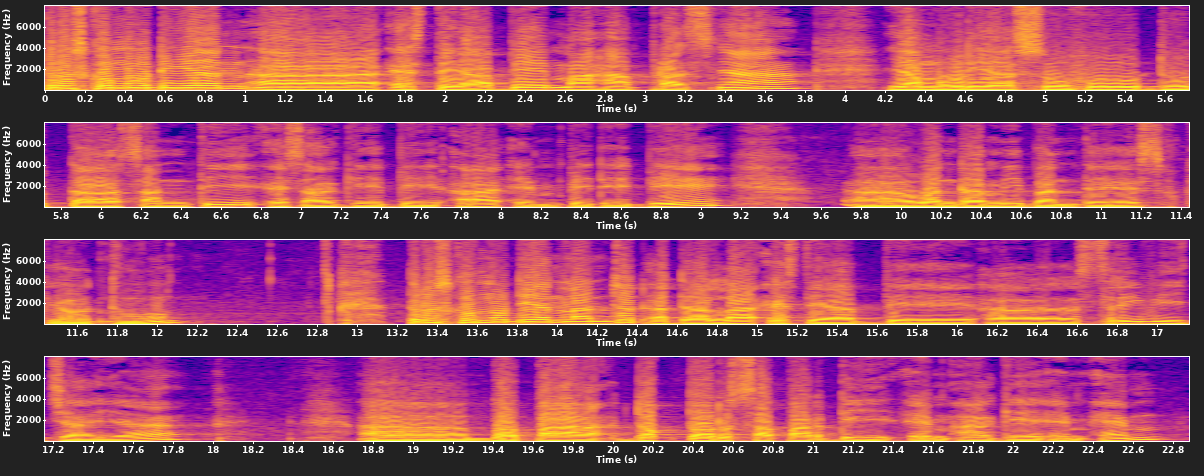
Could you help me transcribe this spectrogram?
Terus kemudian uh, eh, STAB Mahaprasnya yang mulia Suhu Duta Santi SAGBA MPDB uh, Wandami Bante Sukyotu. Terus kemudian lanjut adalah STAB uh, eh, Sriwijaya uh, Bapak Dr. Sapardi MAGMM.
